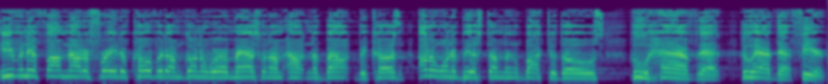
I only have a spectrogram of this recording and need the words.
even if I'm not afraid of COVID, I'm going to wear a mask when I'm out and about because I don't want to be a stumbling block to those who have that, who have that fear.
